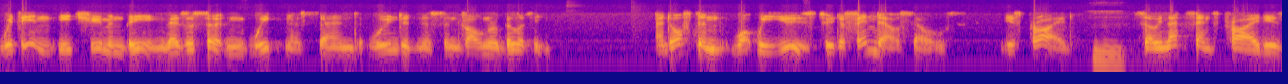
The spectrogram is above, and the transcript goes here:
within each human being, there's a certain weakness and woundedness and vulnerability. And often, what we use to defend ourselves is pride. Mm. So, in that sense, pride is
